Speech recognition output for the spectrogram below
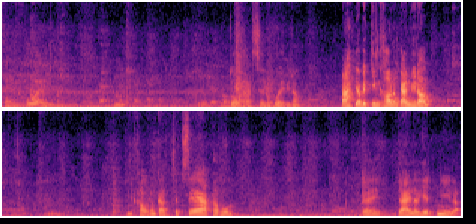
ใส่กล้วยต้มผัดใส่กล้วยพี่น้องไปเดี๋ยวไปกินข้าวน้ำกันพี่น้อง กินข้าวน้ำกันแซ่บๆครับผมเดี๋ยวให้ย่ายเราเฮ็ดนี่แหละ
